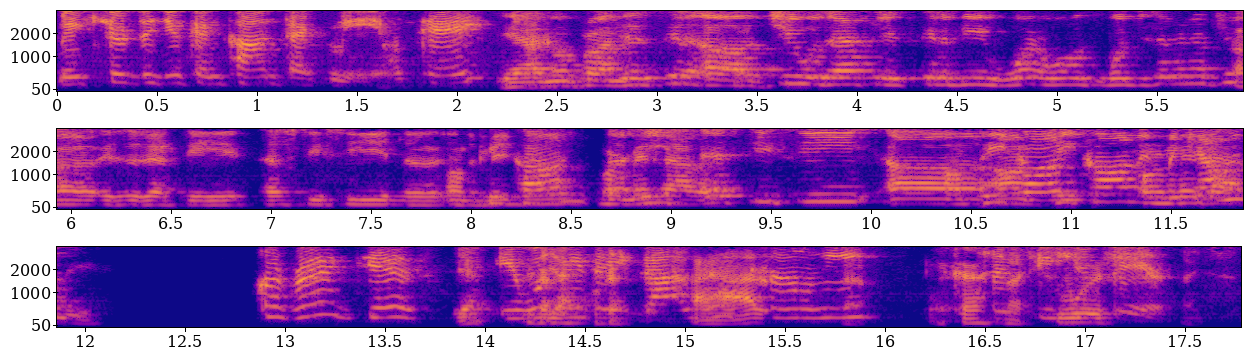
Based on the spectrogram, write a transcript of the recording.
make sure that you can contact me. Okay? Yeah, no problem. This is gonna. Uh, Chu was asking. It's gonna be what? What was? What you say right now, Chu? Uh, is it at the STC in the, in the Pecan? Midtown? or the East STC uh, On on Pecan Pecan or and Mid McAllen. Correct. Yes. Yeah. It will Yeah. be the I- Hidalgo County Okay. transition Swoosh. fair. Nice.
